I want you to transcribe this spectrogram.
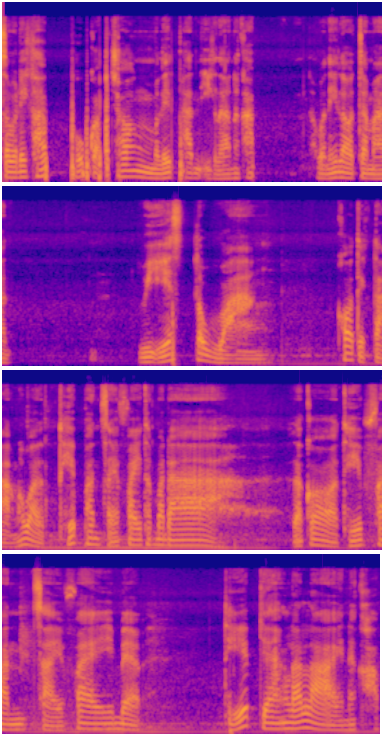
สวัสดีครับพบกับช่องเมล็ดพันธุ์อีกแล้วนะครับ วันนี้เราจะมา vs ระหว่าง ข้อแตกต่างระหว่างเทปพันสายไฟธรรมดา แล้วก็เทปฟันสายไฟแบบเทปยางละลายนะครับ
